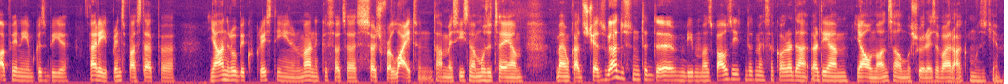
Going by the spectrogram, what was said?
apvienību, kas bija arī principā starp uh, Jānu Rubiku, Kristīnu un mani, kas saucās Search for Light. un Tā mēs īstenībā muzicējām apmēram kādus četrus gadus, un tad uh, bija maz pauzīt, un tad mēs atkal radā, radījām jaunu ansamblu šoreiz ar vairākiem muzeķiem.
